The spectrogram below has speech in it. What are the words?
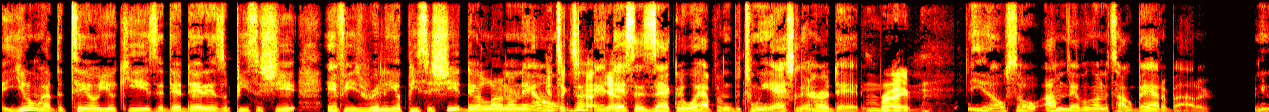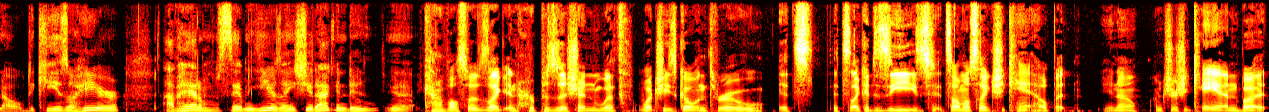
you don't have to tell your kids that their daddy is a piece of shit. If he's really a piece of shit, they'll learn on their own. It's exact- and yeah. that's exactly what happened between Ashley and her daddy. Right. You know, so I'm never gonna talk bad about her. You know, the kids are here. I've had them for seven years. Ain't shit I can do. You know, Kind of also is like in her position with what she's going through. It's it's like a disease. It's almost like she can't help it. You know, I'm sure she can, but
